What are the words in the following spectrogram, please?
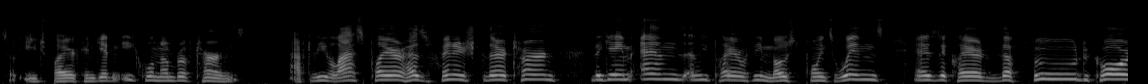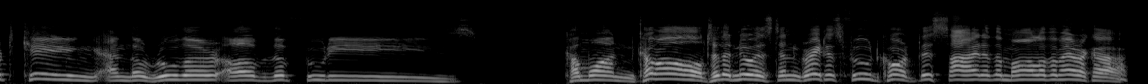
so each player can get an equal number of turns. After the last player has finished their turn, the game ends and the player with the most points wins and is declared the Food Court King and the ruler of the foodies. Come one, come all to the newest and greatest food court this side of the Mall of America.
